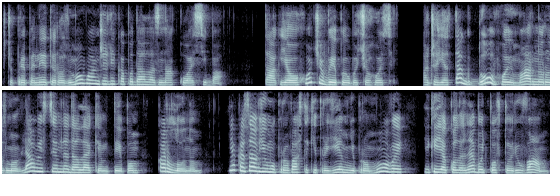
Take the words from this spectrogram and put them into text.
Щоб припинити розмову, Анжеліка подала знак Куасіба. Так, я охоче випив би чогось. Адже я так довго і марно розмовляв із цим недалеким типом, Карлоном. Я казав йому про вас такі приємні промови, які я коли-небудь повторю вам.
